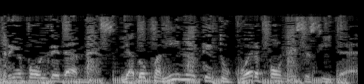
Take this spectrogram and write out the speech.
Trébol de Damas, la dopamina que tu cuerpo necesita.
